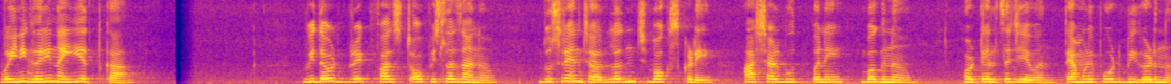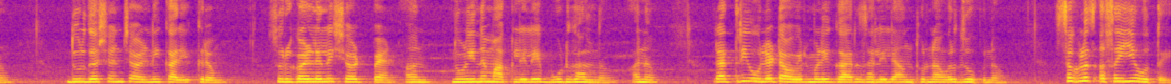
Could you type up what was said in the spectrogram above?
वहिनी घरी नाही आहेत का? विदाऊट ब्रेकफास्ट ऑफिसला जाणं. दुसऱ्यांच्या लंच बॉक्सकडे आषाढभूतपणे बघणं. हॉटेलचं जेवण त्यामुळे पोट बिघडणं. दूरदर्शनचे अळणी कार्यक्रम. सुरगळलेले शर्ट पॅन्ट अन धुळीनं माकलेले बूट घालणं. अन रात्री ओल्या टॉवेलमुळे गार झालेल्या अंथरुणावर झोपणं. सगळंच असह्य होतंय.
